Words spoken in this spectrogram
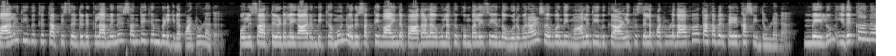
மாலைதீவுக்கு தப்பி சென்றிருக்கலாம் என சந்தேகம் வெளியிடப்பட்டுள்ளது. போலீசார் தேடலை ஆரம்பிக்க முன் ஒரு சக்தி வாய்ந்த பாதாள உலக கும்பலை சேர்ந்த ஒருவரால் செவ்வந்தி மாலைதீவுக்கு அழைத்து செல்லப்பட்டுள்ளதாக தகவல்கள் கசிந்துள்ளன. மேலும் இதற்கான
